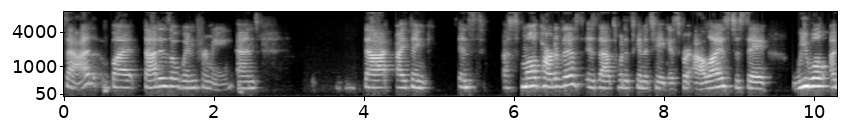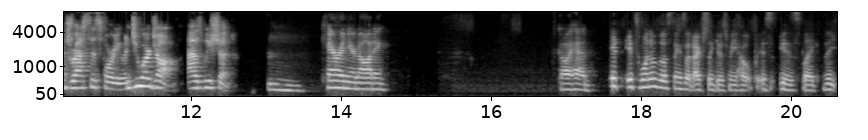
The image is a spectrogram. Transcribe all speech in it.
sad but that is a win for me. And that i think in, a small part of this is that's what it's going to take is for allies to say we will address this for you and do our job as we should. Mm. karen you're nodding. Go ahead. It, it's one of those things that actually gives me hope is is like the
